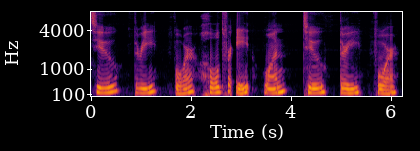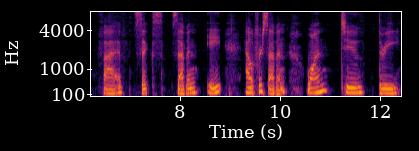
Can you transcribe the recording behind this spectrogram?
two, three, four. Hold for eight. One, two, three, four, five, six, seven, eight. Out for seven. One, two, three,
